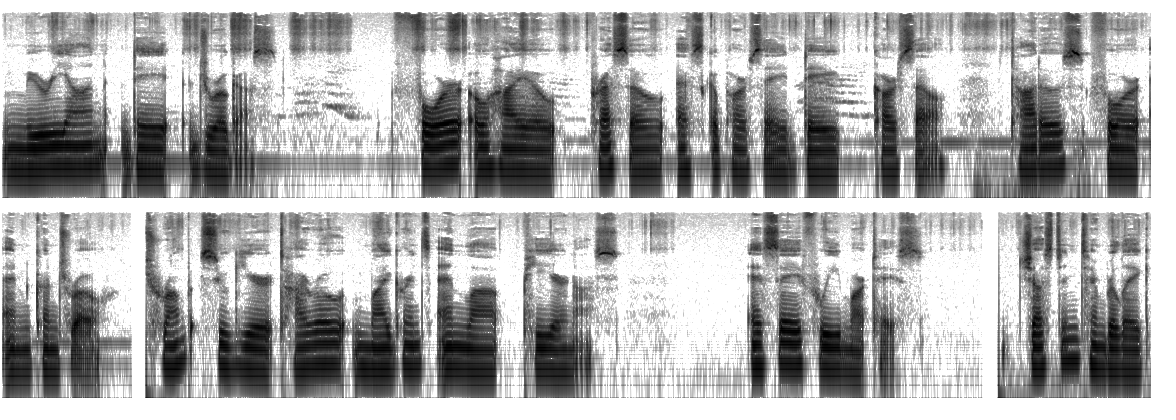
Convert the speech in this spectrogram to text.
murión de drogas. 4 Ohio preso escaparse de cárcel. Todos for encontró. Trump Sugir tiro migrants en la piernas. Ese fue martes. Justin Timberlake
